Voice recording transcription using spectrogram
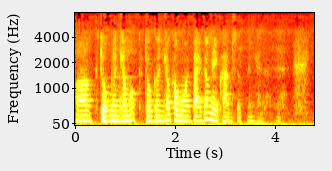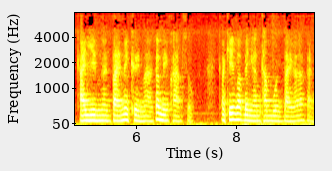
พอถูกเงินขโมถูกเงินเขาขโมยไปก็มีความสุขเหมือนกันใครยืมเงินไปไม่คืนมาก็มีความสุข ก็คิดว่าเป็นเงินทำบุญไปก็แล้วกัน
